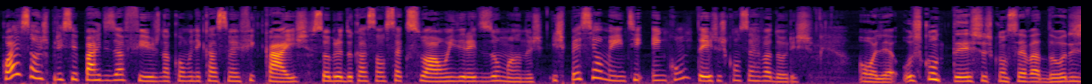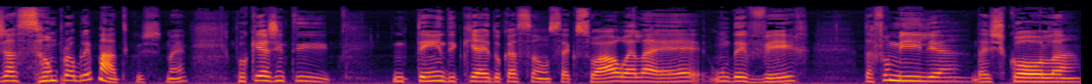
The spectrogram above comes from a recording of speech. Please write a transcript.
quais são os principais desafios na comunicação eficaz sobre educação sexual em direitos humanos, especialmente em contextos conservadores? Olha, os contextos conservadores já são problemáticos, né? Porque a gente entende que a educação sexual ela é um dever da família, da escola,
